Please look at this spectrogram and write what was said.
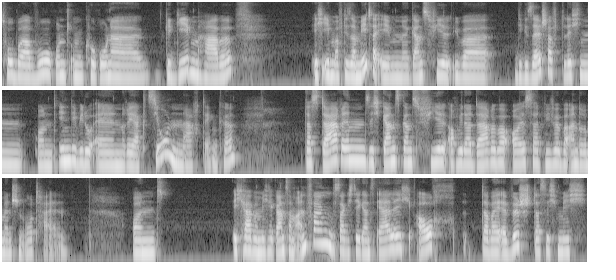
Toba-Wo rund um Corona gegeben habe, ich eben auf dieser Metaebene ganz viel über die gesellschaftlichen und individuellen Reaktionen nachdenke, dass darin sich ganz, ganz viel auch wieder darüber äußert, wie wir über andere Menschen urteilen. Und ich habe mich ja ganz am Anfang, das sage ich dir ganz ehrlich, auch dabei erwischt, dass ich mich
